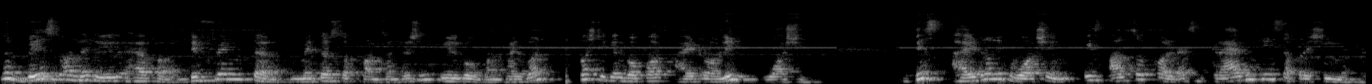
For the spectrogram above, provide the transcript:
Now based on that we will have uh, different uh, methods of concentration. We will go one by one. First you can go for hydraulic washing this hydraulic washing is also called as gravity separation method.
